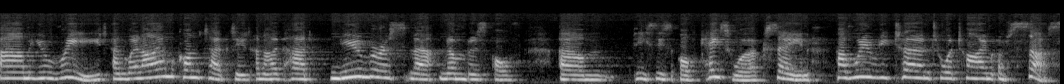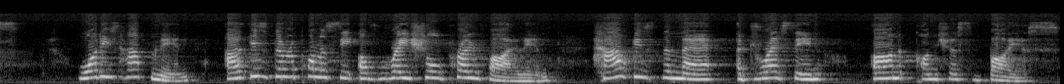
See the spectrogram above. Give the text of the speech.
um, you read, and when I am contacted, and I've had numerous numbers of um, pieces of casework saying, have we returned to a time of sus? What is happening? Uh, is there a policy of racial profiling? How is the mayor addressing unconscious bias?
